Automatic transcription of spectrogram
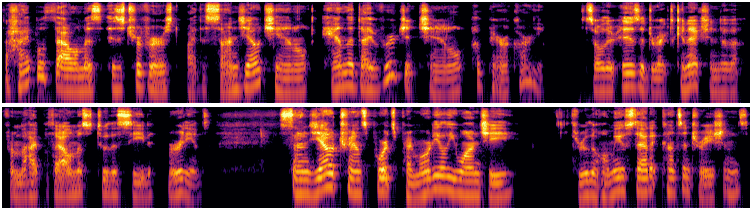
The hypothalamus is traversed by the Sanjiao channel and the divergent channel of pericardium. So there is a direct connection the, from the hypothalamus to the seed meridians. Sanjiao transports primordial yuan qi through the homeostatic concentrations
